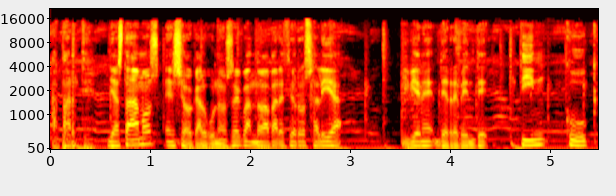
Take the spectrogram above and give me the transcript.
aparte, ya estábamos en shock algunos, ¿eh? Cuando apareció Rosalía y viene de repente Tim Cook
